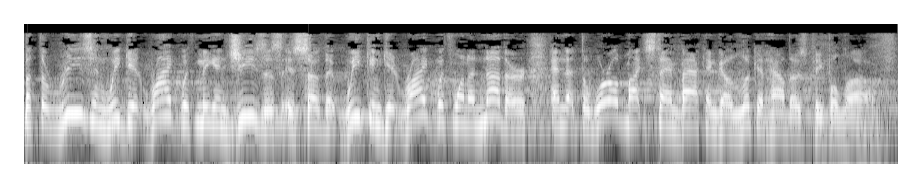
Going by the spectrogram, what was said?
But the reason we get right with me and Jesus is so that we can get right with one another and that the world might stand back and go, look at how those people love.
